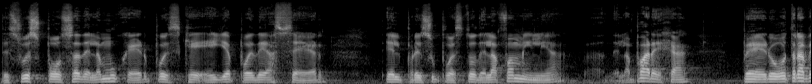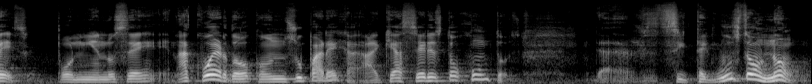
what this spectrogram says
de su esposa, de la mujer, pues que ella puede hacer el presupuesto de la familia, de la pareja, pero otra vez, poniéndose en acuerdo con su pareja. Hay que hacer esto juntos. Si te gusta o no,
